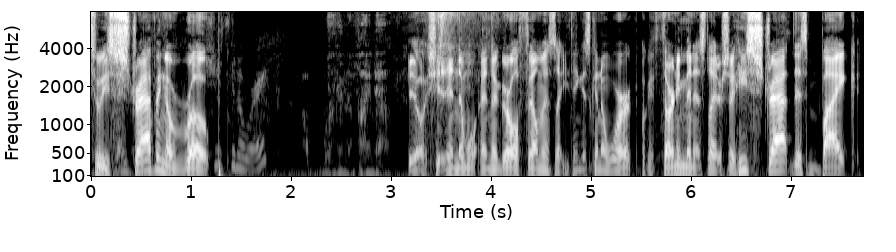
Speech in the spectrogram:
so he's strapping a rope. It's gonna work. Oh, we're gonna find out. Oh, shit. And the and the girl filming is like, "You think it's gonna work?" Okay. Thirty minutes later, so he strapped this bike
